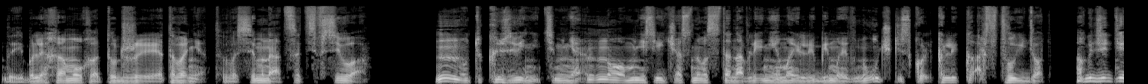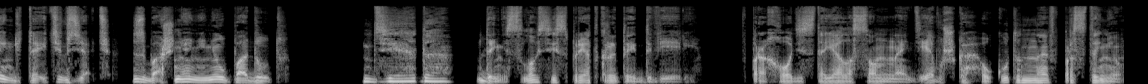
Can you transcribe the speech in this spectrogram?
Да и бляха-муха, тут же этого нет. Восемнадцать всего». «Ну так извините меня, но мне сейчас на восстановление моей любимой внучки сколько лекарств уйдет. А где деньги-то эти взять? С башни они не упадут». «Деда!» — донеслось из приоткрытой двери. В проходе стояла сонная девушка, укутанная в простыню.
